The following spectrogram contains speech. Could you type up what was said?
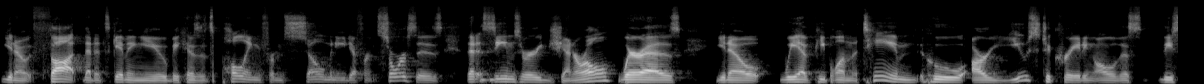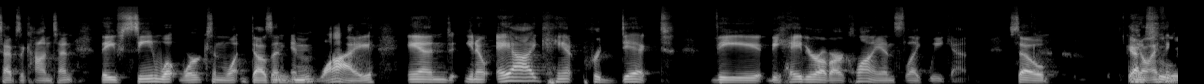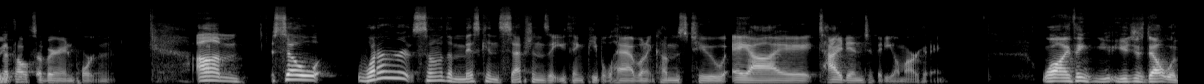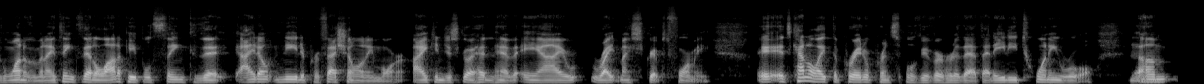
you know thought that it's giving you because it's pulling from so many different sources that it Mm-hmm. seems very general whereas you know we have people on the team who are used to creating all of this these types of content. They've seen what works and what doesn't and Mm-hmm. why. And you know ai can't predict the behavior of our clients like we can. So you know i think that's also very important. Um so what are some of the misconceptions that you think people have when it comes to ai tied into video marketing Well, I think you, you just dealt with one of them. And I think that a lot of people think that I don't need a professional anymore. I can just go ahead and have AI write my script for me. It's kind of like the Pareto principle, if you've ever heard of that, that 80 20 rule. Mhm. Um,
